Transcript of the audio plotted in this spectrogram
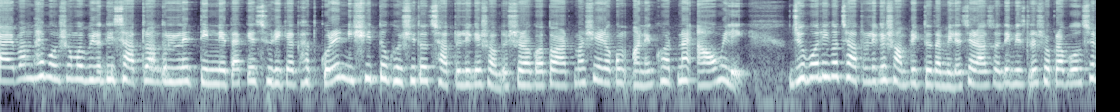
গাইবান্ধায় বৈষম্য বিরোধী ছাত্র আন্দোলনের তিন নেতাকে ছুরিকাঘাত করে নিষিদ্ধ ঘোষিত ছাত্রলীগের সদস্যরা গত আট মাসে এরকম অনেক ঘটনায় আওয়ামী লীগ যুবলীগ ও ছাত্রলীগের সম্পৃক্ততা মিলেছে। রাজনৈতিক বিশ্লেষকরা বলছেন,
